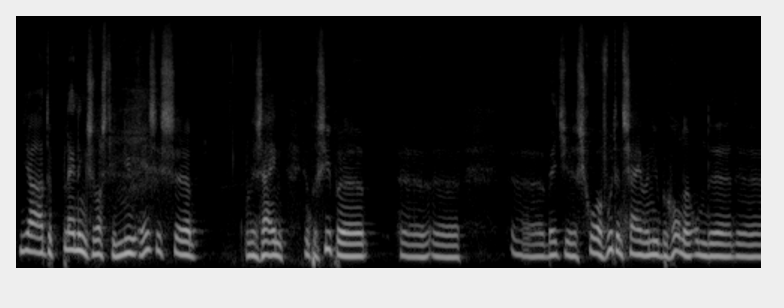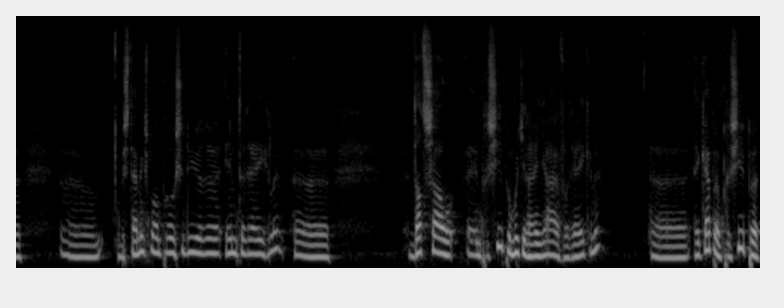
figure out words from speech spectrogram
Ja, de planning zoals die nu is, is uh, we zijn in principe uh, een beetje schoorvoetend zijn we nu begonnen om de, de bestemmingsplanprocedure in te regelen. dat zou, in principe moet je daar een jaar voor rekenen. ik heb in principe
